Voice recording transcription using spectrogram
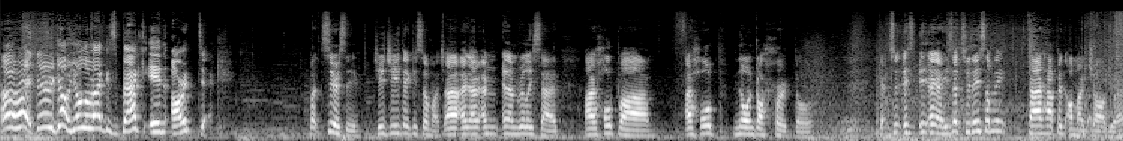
Alright, there we go! YOLO rag is back in our deck. But seriously, GG, thank you so much. Uh, I, I, I'm, and I'm really sad. I hope, um, I hope no one got hurt though. Yeah, so it's, it, yeah, he said today something bad happened on my job, yeah?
